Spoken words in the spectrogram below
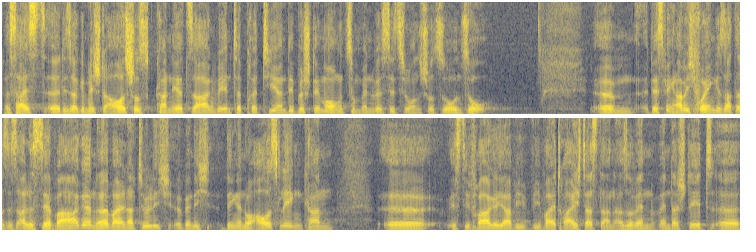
Das heißt, äh, dieser gemischte Ausschuss kann jetzt sagen, wir interpretieren die Bestimmungen zum Investitionsschutz so und so. Ähm, deswegen habe ich vorhin gesagt, das ist alles sehr vage, ne? weil natürlich, wenn ich Dinge nur auslegen kann, äh, ist die Frage, ja, wie, wie, weit reicht das dann? Also wenn, wenn da steht, äh, ähm,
